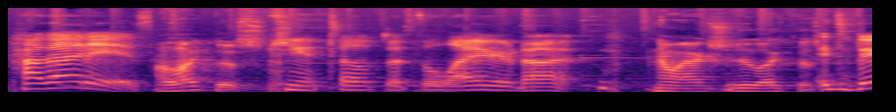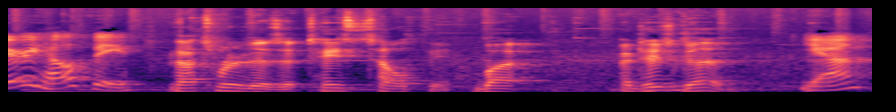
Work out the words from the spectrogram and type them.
How that is. I like this. Can't tell if that's a lie or not. No, I actually do like this. It's very healthy. That's what it is. It tastes healthy, but it tastes good. Yeah?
